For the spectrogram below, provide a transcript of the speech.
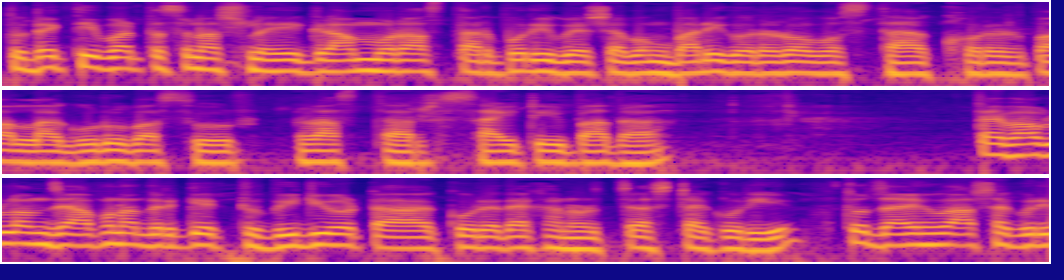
তো দেখতেই পারতেছেন আসলে এই গ্রাম্য রাস্তার পরিবেশ এবং বাড়িঘরের অবস্থা, খড়ের পাল্লা, গরু বাছুর, রাস্তার সাইডেই বাধা। তাই ভাবলাম যে আপনাদেরকে একটু ভিডিওটা করে দেখানোর চেষ্টা করি। তো যাই হোক, আশা করি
